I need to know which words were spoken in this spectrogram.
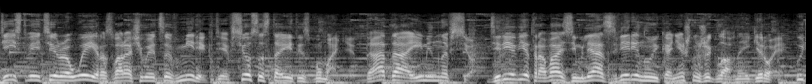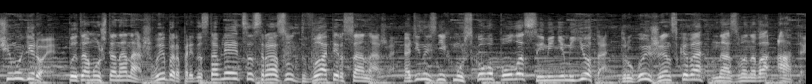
Действие Tearaway разворачивается в мире, где все состоит из бумаги. Да-да, именно все. Деревья, трава, земля, звери, ну и, конечно же, главные герои. Почему герои? Потому что на наш выбор предоставляется сразу два персонажа. Один из них мужского пола с именем Йота, другой женского, названного Атой.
